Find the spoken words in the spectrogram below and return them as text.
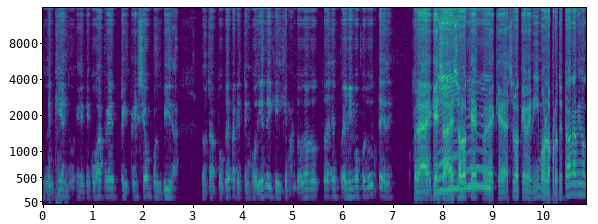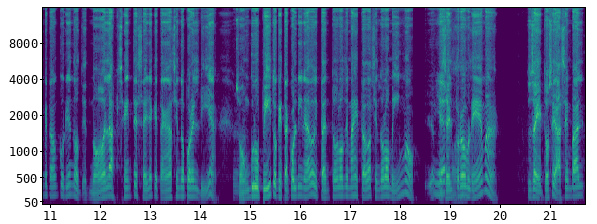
lo entiendo. eh, que coja pre- pre- prisión por vida. Pero tampoco es para que estén jodiendo y que, y quemando lo- lo- el, el mismo pueblo de ustedes. Pero es que esa- eso es lo que, pero es que eso es lo que venimos. Los protestas ahora mismo que están ocurriendo, eh, no es la gente seria que están haciendo por el día. Son un grupito que está coordinado y están todos los demás estados haciendo lo mismo. Yep. Ese es el problema. Entonces, entonces hacen, mal-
